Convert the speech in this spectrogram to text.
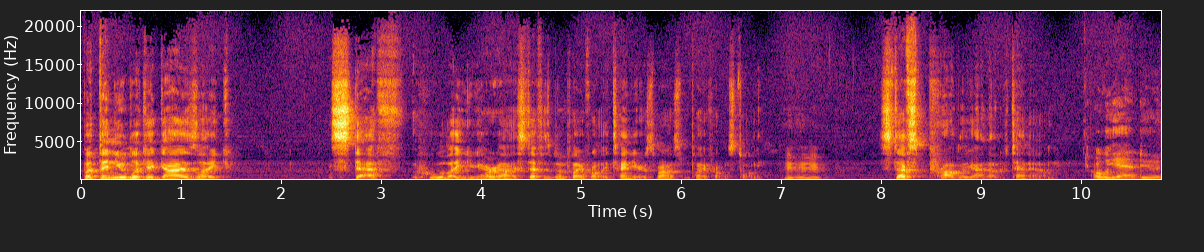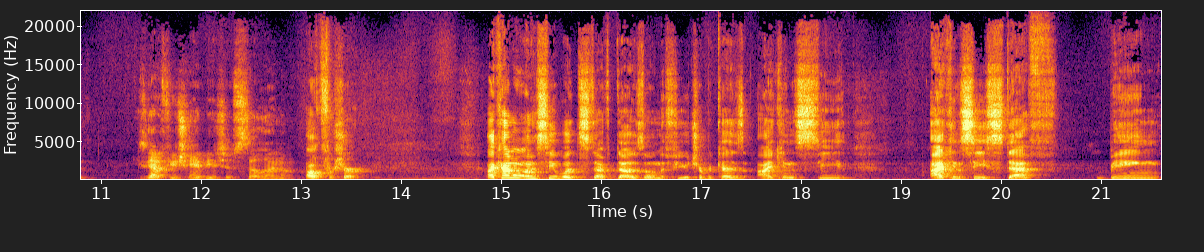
But then you look at guys like Steph, who like you gotta realize Steph has been playing for only ten years. LeBron's been playing for almost twenty. hmm Steph's probably got another ten in him. Oh yeah, dude. He's got a few championships still in him. Oh, for sure. I kind of want to see what Steph does though in the future because I can see, I can see Steph being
